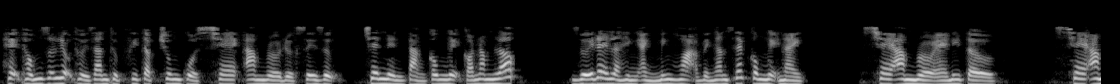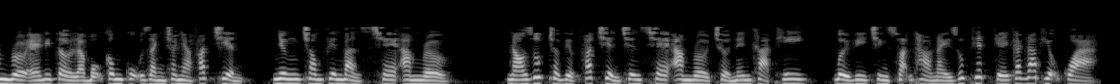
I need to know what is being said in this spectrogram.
Hệ thống dữ liệu thời gian thực phi tập trung của ShareAmr được xây dựng trên nền tảng công nghệ có 5 lớp. Dưới đây là hình ảnh minh họa về ngăn xếp công nghệ này. ShareAmr Editor ShareAmr Editor là bộ công cụ dành cho nhà phát triển, nhưng trong phiên bản ShareAmr, nó giúp cho việc phát triển trên ShareAmr trở nên khả thi, bởi vì trình soạn thảo này giúp thiết kế các đáp hiệu quả,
